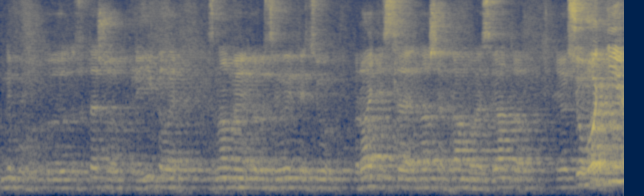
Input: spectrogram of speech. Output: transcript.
не за те, що приїхали з нами розділити цю радість, це наше храмове свято. Сьогодні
